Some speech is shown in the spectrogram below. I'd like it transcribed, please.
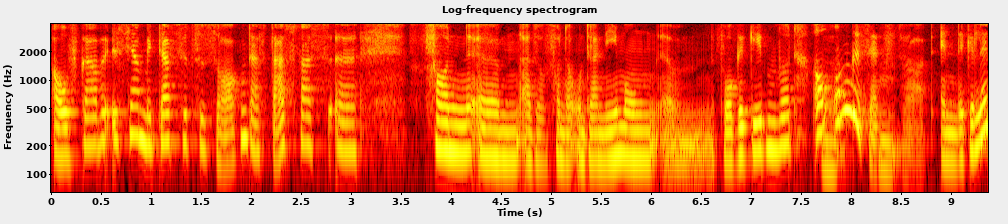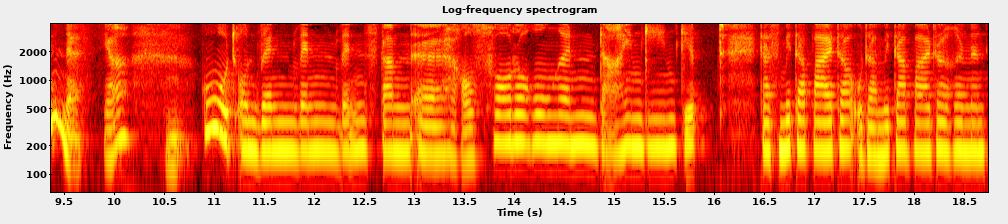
Aufgabe ist ja mit dafür zu sorgen, dass das, was äh, von, ähm, also von der Unternehmung ähm, vorgegeben wird, auch ja. umgesetzt mhm. wird. Ende Gelände, ja. Mhm. Gut, und wenn, wenn, wenn es dann äh, Herausforderungen dahingehend gibt, dass Mitarbeiter oder Mitarbeiterinnen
